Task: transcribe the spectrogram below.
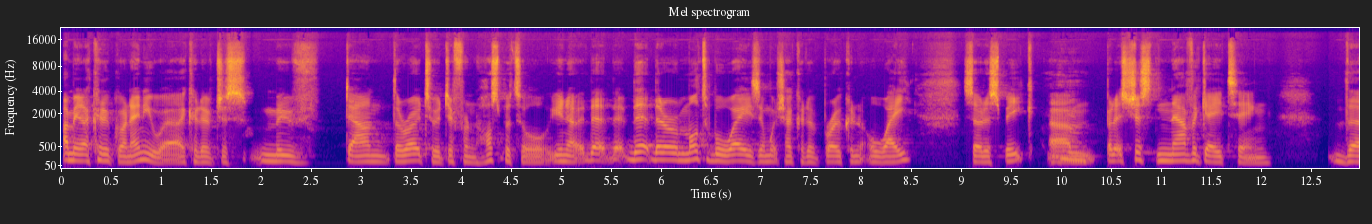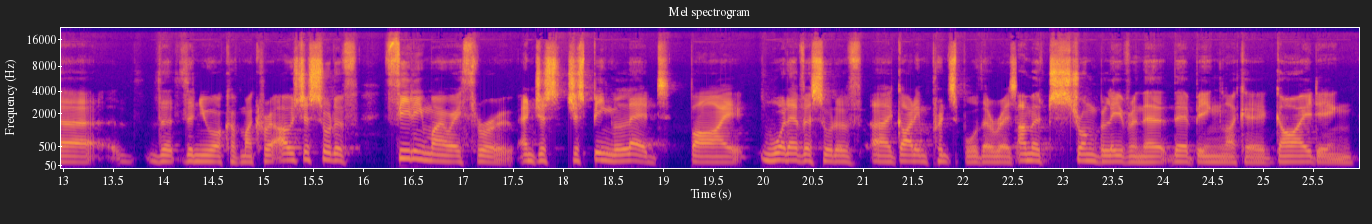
I mean, I could have gone anywhere. I could have just moved down the road to a different hospital. You know, there, there, there are multiple ways in which I could have broken away, so to speak. Um, mm-hmm. Um, but it's just navigating the the the new arc of my career. I was just sort of feeling my way through and just just being led by whatever sort of uh, guiding principle there is. I'm a strong believer in there there being like a guiding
